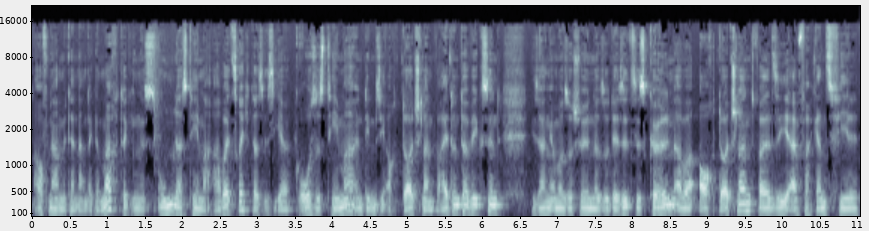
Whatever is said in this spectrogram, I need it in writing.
Aufnahmen miteinander gemacht. Da ging es um das Thema Arbeitsrecht. Das ist Ihr großes Thema, in dem Sie auch deutschlandweit unterwegs sind. Sie sagen immer so schön, also der Sitz ist Köln, aber auch Deutschland, weil Sie einfach ganz viel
